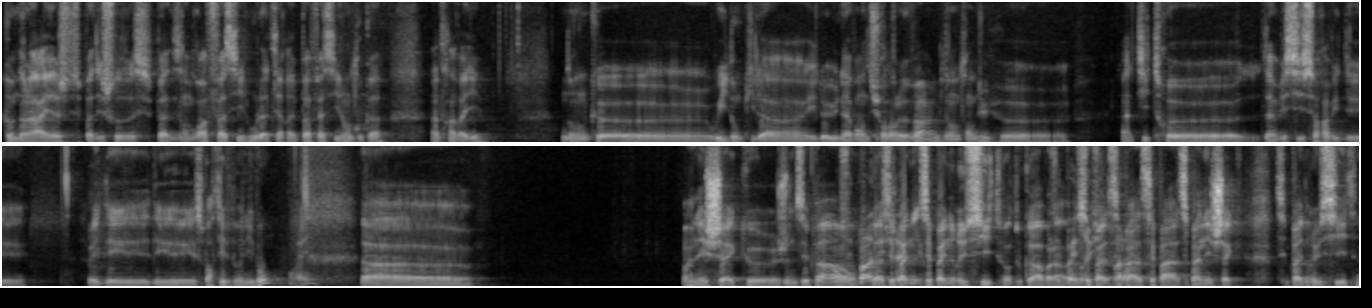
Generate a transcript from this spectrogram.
comme dans l'Ariège. C'est pas des choses, c'est pas des endroits faciles où la terre est pas facile en tout cas à travailler. Donc euh, oui, donc il a, il a eu une aventure dans le vin, bien entendu, euh, à titre euh, d'investisseur avec des, avec des, des sportifs de haut niveau. ouais. Un échec, euh, je ne sais pas. En tout cas, c'est pas, c'est pas une réussite. En tout cas, voilà. C'est pas, c'est pas, c'est pas, un échec. C'est pas une réussite.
